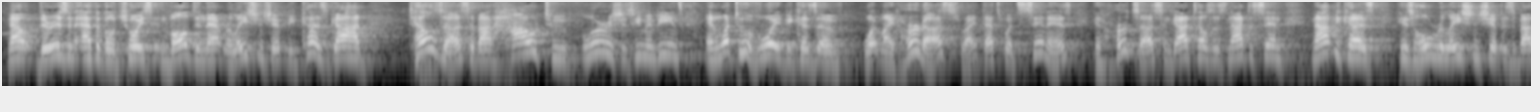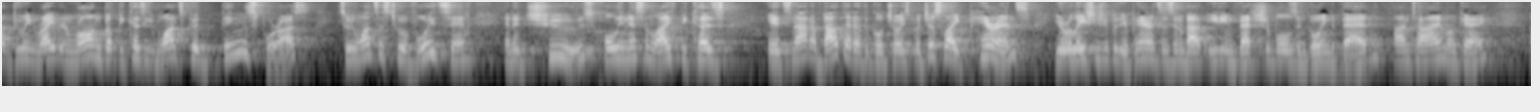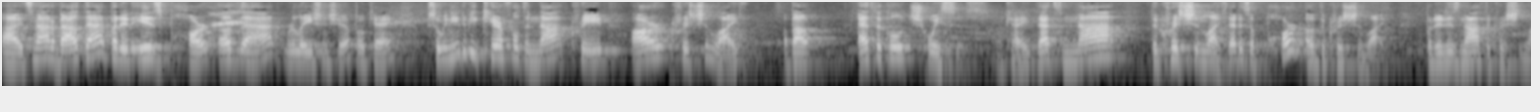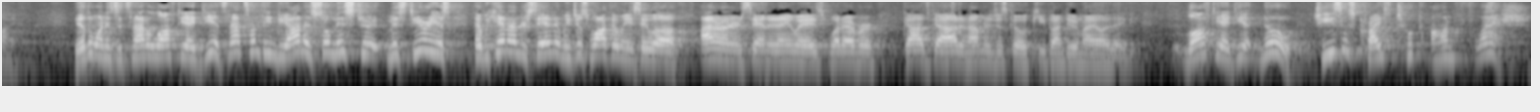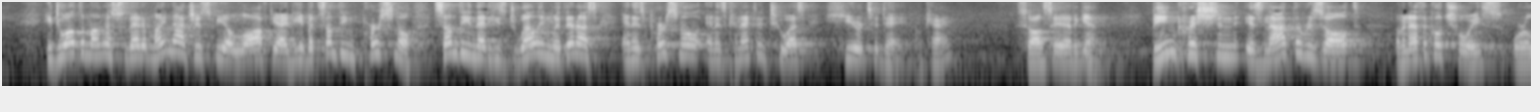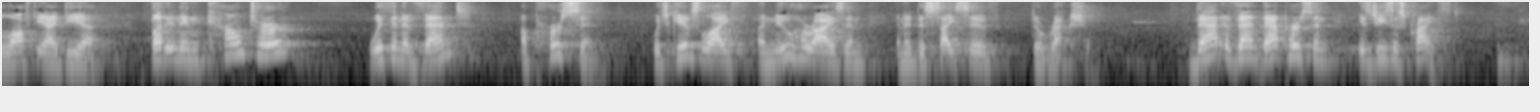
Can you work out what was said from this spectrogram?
Now, there is an ethical choice involved in that relationship because God tells us about how to flourish as human beings and what to avoid because of what might hurt us, right? That's what sin is. It hurts us, and God tells us not to sin, not because his whole relationship is about doing right and wrong, but because he wants good things for us. So he wants us to avoid sin and to choose holiness in life because it's not about that ethical choice, but just like parents, your relationship with your parents isn't about eating vegetables and going to bed on time, okay? Uh, it's not about that, but it is part of that relationship, okay? So we need to be careful to not create our Christian life about ethical choices, okay? That's not the Christian life. That is a part of the Christian life, but it is not the Christian life. The other one is it's not a lofty idea. It's not something beyond us so myster- mysterious that we can't understand it. And we just walk away and say, well, I don't understand it anyways, whatever. God's God, and I'm going to just go keep on doing my own idea. Lofty idea. No, Jesus Christ took on flesh. He dwelt among us so that it might not just be a lofty idea, but something personal, something that He's dwelling within us and is personal and is connected to us here today, okay? So I'll say that again. Being Christian is not the result of an ethical choice or a lofty idea, but an encounter with an event, a person, which gives life a new horizon and a decisive direction. That event, that person is Jesus Christ.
